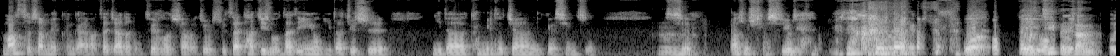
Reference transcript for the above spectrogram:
master 上面更改，然后再加到你最后上面，就是在它基础上再应用你的就是你的 commit 这样一个性质，是。描述起来是有点有 点我我基本上我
